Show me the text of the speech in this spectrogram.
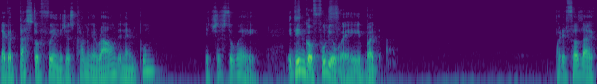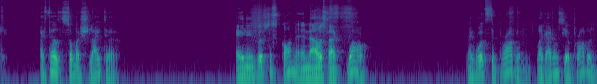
like a dust of wind it's just coming around and then boom, it's just away it didn't go fully away, but but it felt like I felt so much lighter. And it was just gone, and I was like, wow. Like, what's the problem? Like, I don't see a problem,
